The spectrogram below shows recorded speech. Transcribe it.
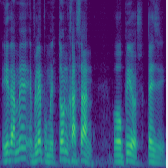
είδαμε, βλέπουμε τον Χασάν, ο οποίος παίζει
